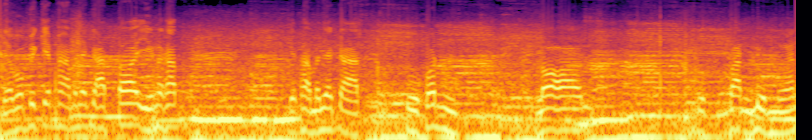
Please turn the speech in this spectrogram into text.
เดี๋ยวผมไปเก็บภาพบรรยากาศต่ออีกนะครับ เก็บภาพบรรยากาศผู้คน รอรูปบ้านรูปเหมือน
